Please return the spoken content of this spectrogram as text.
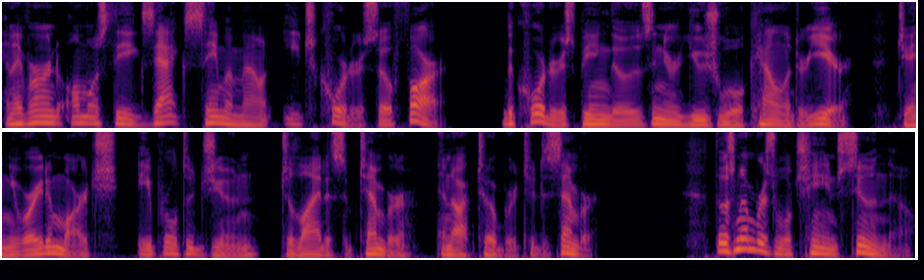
and I've earned almost the exact same amount each quarter so far, the quarters being those in your usual calendar year January to March, April to June, July to September, and October to December. Those numbers will change soon, though.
